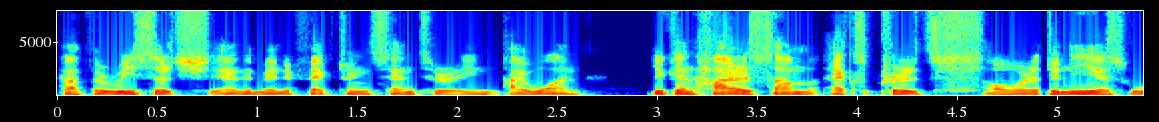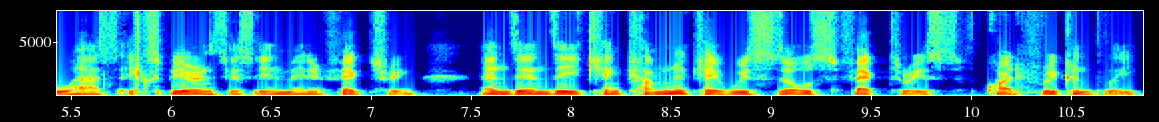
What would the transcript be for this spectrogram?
have a research and manufacturing center in Taiwan. You can hire some experts or engineers who has experiences in manufacturing, and then they can communicate with those factories quite frequently,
